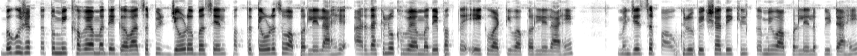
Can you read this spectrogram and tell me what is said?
बघू शकता तुम्ही खव्यामध्ये गव्हाचं पीठ जेवढं बसेल फक्त तेवढंच वापरलेलं आहे. अर्धा किलो खव्यामध्ये फक्त एक वाटी वापरलेलं आहे. म्हणजेच पाव किलोपेक्षा देखील कमी वापरलेलं पीठ आहे.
